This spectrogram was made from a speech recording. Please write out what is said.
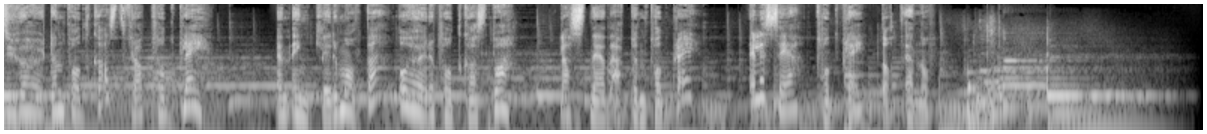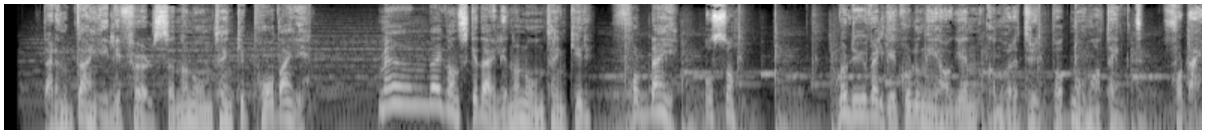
Du har hørt en podcast fra Podplay. En enklere måte å høre podkast på. Last ned appen Podplay, eller se podplay.no. Det er en deilig følelse når noen tenker på deg. Men det er ganske deilig når noen tenker for deg også. Når du velger Kolonihagen, kan du være trygg på at noen har tenkt for deg.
